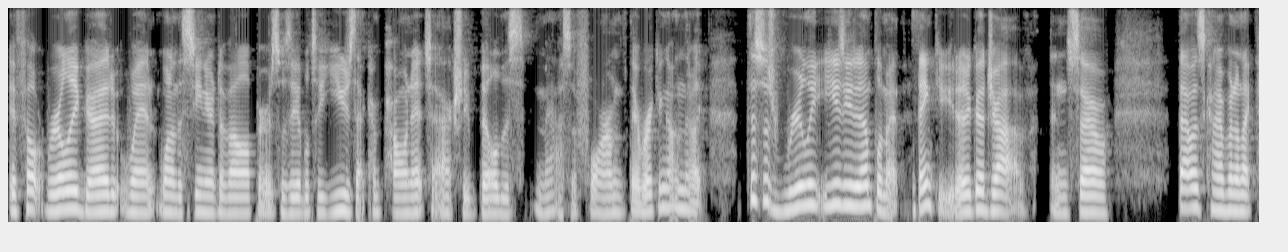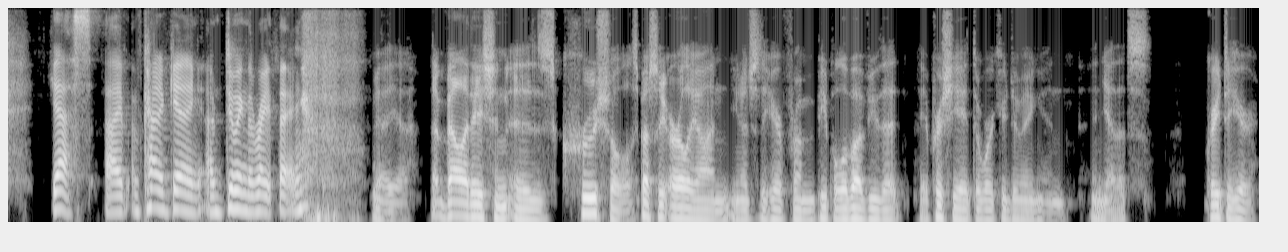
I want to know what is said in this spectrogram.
it felt really good when one of the senior developers was able to use that component to actually build this massive form they're working on. They're like, this is really easy to implement. Thank you. You did a good job. And so that was kind of when I'm like, yes, I, am kind of getting it. I'm doing the right thing. yeah, yeah. That validation is crucial, especially early on, you know, just to hear from people above you that they appreciate the work you're doing. And, and yeah, that's great to hear.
